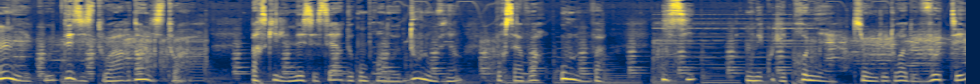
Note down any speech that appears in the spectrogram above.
On y écoute des histoires dans l'histoire. Parce qu'il est nécessaire de comprendre d'où l'on vient pour savoir où l'on va. Ici, on écoute les premières qui ont le droit de voter,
